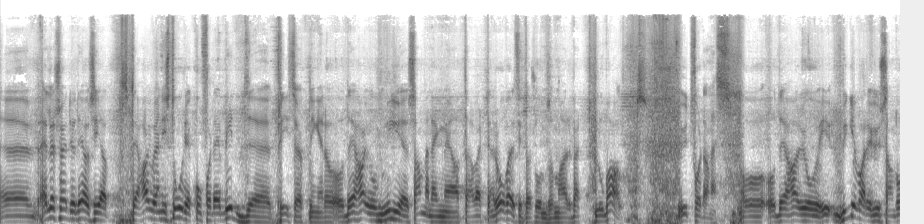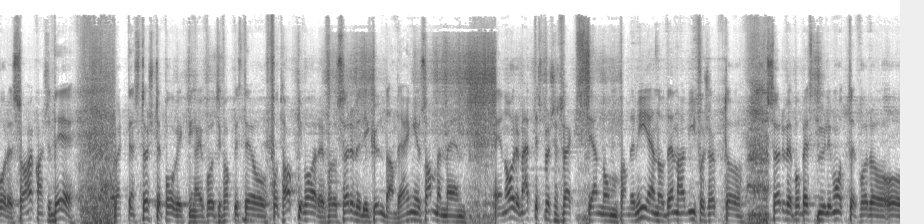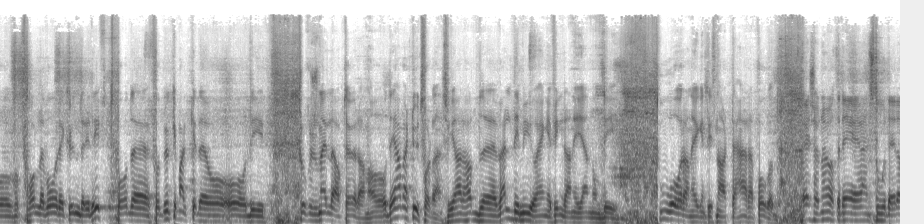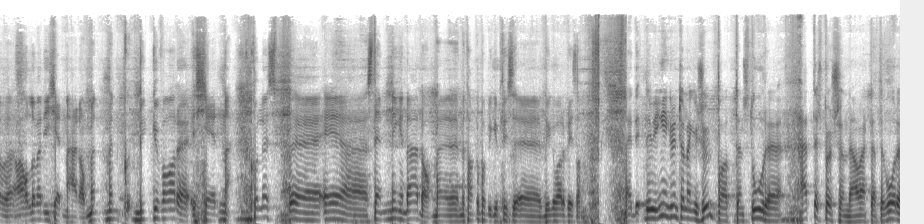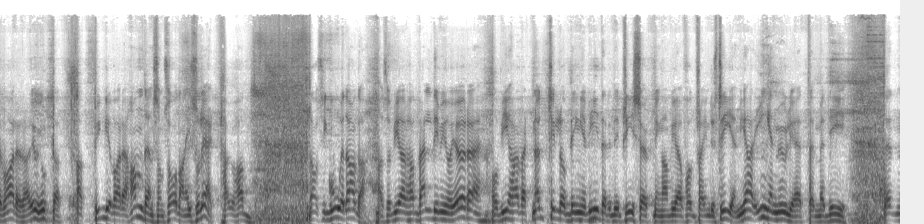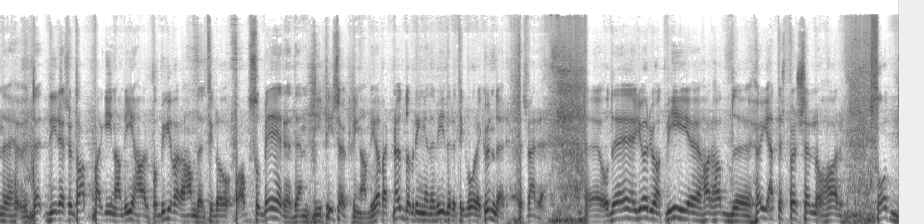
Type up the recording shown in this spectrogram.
Eh, ellers er det jo det å si at det har jo en historie hvorfor det er blitt prisøkninger, og det har jo mye sammenheng med at det har vært en råvaresituasjon som har vært globalt utfordrende. Og, og, det har jo i byggevarehusene våre så har kanskje det vært den største påvirkninga i forhold til faktisk det å få tak i varer for å serve de kundene. Det henger jo sammen med en enorm etterspørselsvekst gjennom pandemien, og den har vi forsøkt å serve på best mulig måte for å, å holde våre kunder i drift. Både forbrukermarkedet og, og de profesjonelle aktørene. Og det har vært utfordrende. Vi har hatt veldig mye å henge fingrene i gjennom de to årene egentlig snart det her har pågått. Jeg skjønner jo at det er en stor del av alle verdikjedene her. Da. Men, men byggevarekjedene, hvordan eh, er stemningen der da, med, med tanke på eh, byggevareprisene? Nei, det, det, er jo ingen grunn til å legge skjul på at den store etterspørselen det har vært etter våre varer, har jo gjort at, at byggevarehandelen som sådan isolert har jo hatt oss i gode dager. Altså, vi har hatt veldig mye å gjøre, og vi har vært nødt til å bringe videre de prisøkningene vi har fått fra industrien. Vi har ingen muligheter med de, de, de resultatmarginene vi har på byggevarehandel til å absorbere den, de prisøkningene. Vi har vært nødt til å bringe det videre til våre kunder, dessverre. Eh, og Det gjør jo at vi har hatt eh, høy etterspørsel og har fått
